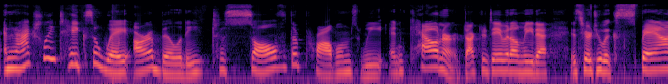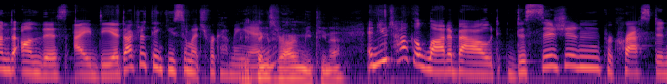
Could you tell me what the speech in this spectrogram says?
And it actually takes away our ability to solve the problems we encounter. Dr. David Almeida is here to expand on this idea. Doctor, thank you so much for coming hey, in. Thanks for having me, Tina. And you talk a lot about decision procrastination.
